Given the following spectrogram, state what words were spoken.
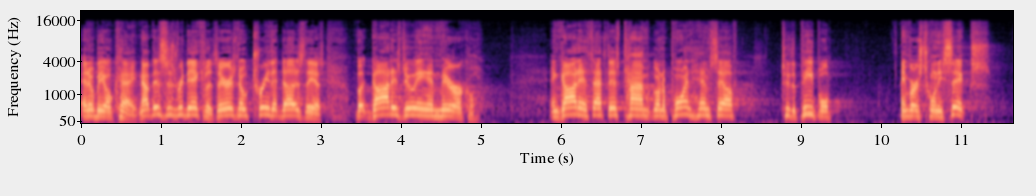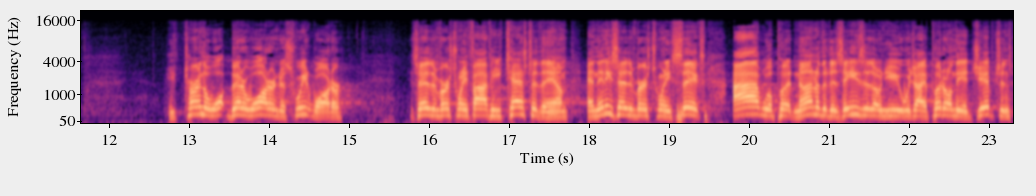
and it'll be okay. Now, this is ridiculous. There is no tree that does this, but God is doing a miracle. And God is at this time going to point himself to the people in verse 26. He turned the bitter water into sweet water. He says in verse 25, he tested them. And then he says in verse 26, I will put none of the diseases on you which I put on the Egyptians,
